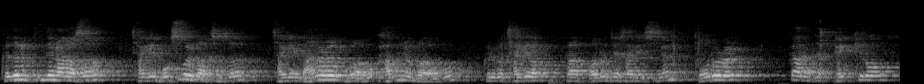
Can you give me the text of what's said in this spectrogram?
그들은 군대 나가서 자기 목숨을 바쳐서 자기 나라를 구하고 가문을 구하고 그리고 자기가 버는 재산이 있으면 도로를 까는데 100km,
